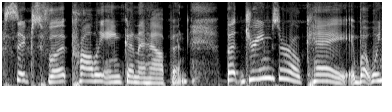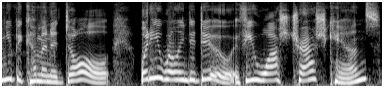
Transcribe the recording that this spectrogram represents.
six foot, probably ain't going to happen. But dreams are okay. But when you become an adult, what are you willing to do? If you wash trash cans,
